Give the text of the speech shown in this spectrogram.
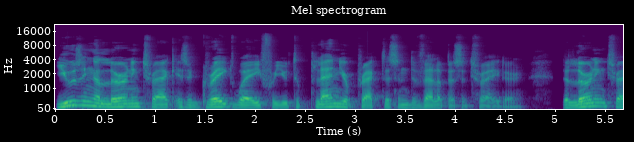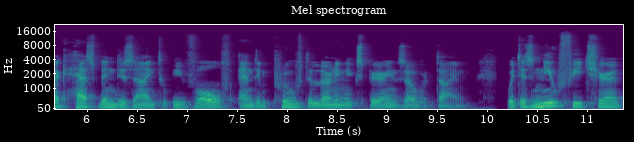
Using a learning track is a great way for you to plan your practice and develop as a trader. The learning track has been designed to evolve and improve the learning experience over time. With this new feature,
